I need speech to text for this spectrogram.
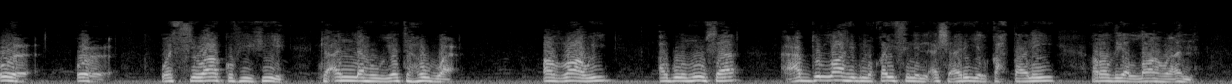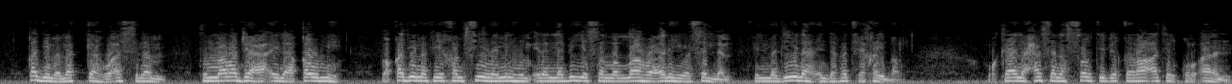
أع أع. والسواك في فيه كأنه يتهوع. الراوي أبو موسى عبد الله بن قيس الأشعري القحطاني رضي الله عنه. قدم مكة وأسلم ثم رجع إلى قومه وقدم في خمسين منهم إلى النبي صلى الله عليه وسلم في المدينة عند فتح خيبر. وكان حسن الصوت بقراءة القرآن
